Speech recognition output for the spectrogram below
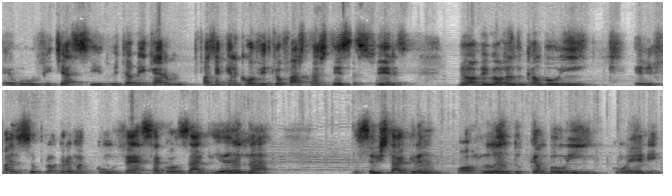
é um ouvinte assíduo. E também quero fazer aquele convite que eu faço nas terças-feiras. Meu amigo Orlando Camboim, ele faz o seu programa Conversa Gonzaguiana no seu Instagram, Orlando Camboim, com M,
